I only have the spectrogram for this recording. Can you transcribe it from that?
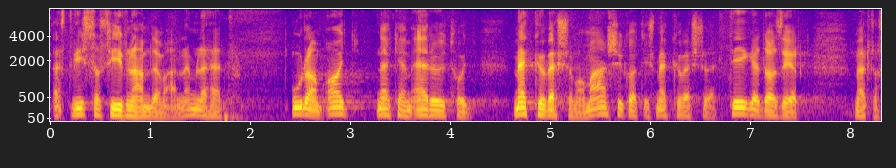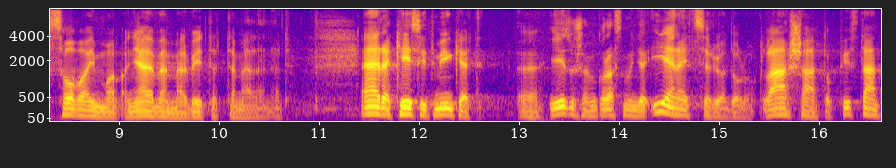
Ezt visszaszívnám, de már nem lehet. Uram, adj nekem erőt, hogy megkövessem a másikat, és megkövesselek téged azért, mert a szavaimmal, a nyelvemmel vétettem ellened. Erre készít minket Jézus, amikor azt mondja, ilyen egyszerű a dolog, lássátok tisztán,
